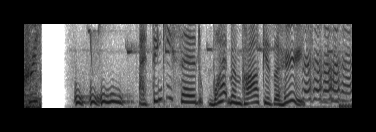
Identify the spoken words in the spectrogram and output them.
Chris, I think he said Whiteman Park is a hoot.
